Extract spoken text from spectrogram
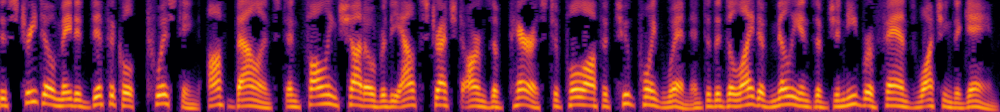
Distrito made a difficult, twisting, off-balanced and falling shot over the outstretched arms of Paras to pull off a two-point win and to the delight of millions of Ginebra fans watching the game.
